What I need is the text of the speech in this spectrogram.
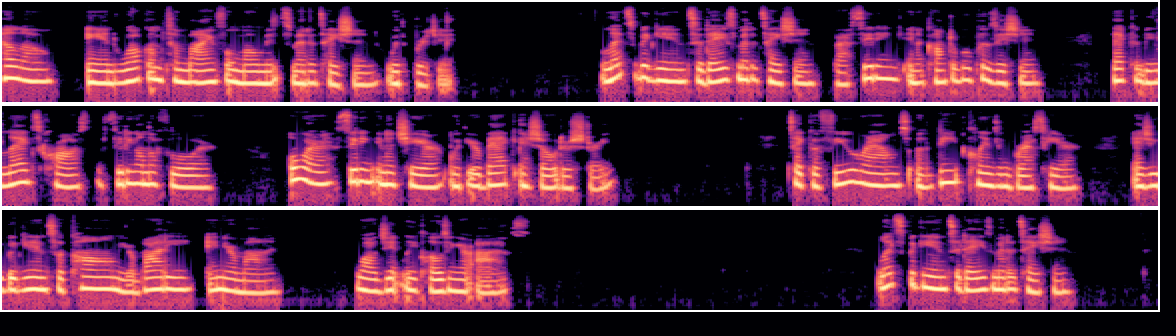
Hello, and welcome to Mindful Moments Meditation with Bridget. Let's begin today's meditation by sitting in a comfortable position that could be legs crossed, sitting on the floor, or sitting in a chair with your back and shoulders straight. Take a few rounds of deep cleansing breaths here as you begin to calm your body and your mind while gently closing your eyes. Let's begin today's meditation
